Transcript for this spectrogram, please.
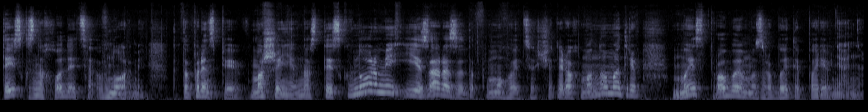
тиск знаходиться в нормі. Тобто, в принципі, в машині в нас тиск в нормі, і зараз за допомогою цих чотирьох манометрів ми спробуємо зробити порівняння.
